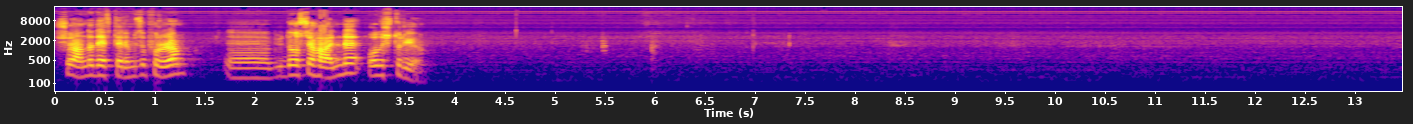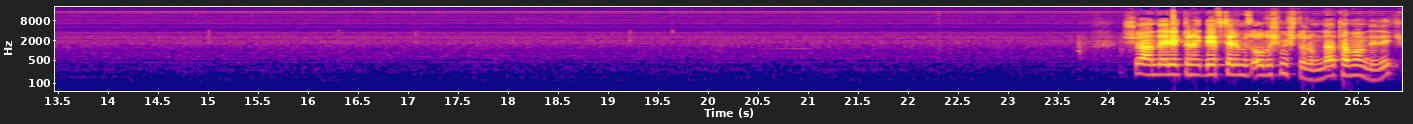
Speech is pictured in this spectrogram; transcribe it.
Şu anda defterimizi program e, bir dosya halinde oluşturuyor. Şu anda elektronik defterimiz oluşmuş durumda. Tamam dedik.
